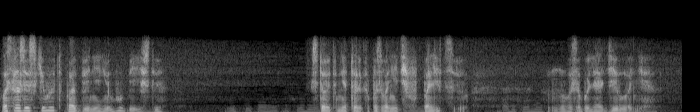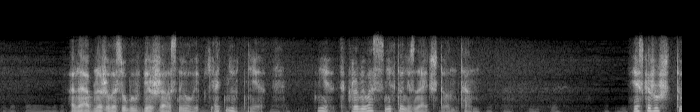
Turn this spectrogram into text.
Вас разыскивают по обвинению в убийстве. Стоит мне только позвонить в полицию. Но вы забыли о Дилане. Она обнажила зубы в безжалостной улыбке. Отнюдь нет. Нет, кроме вас никто не знает, что он там. Я скажу, что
